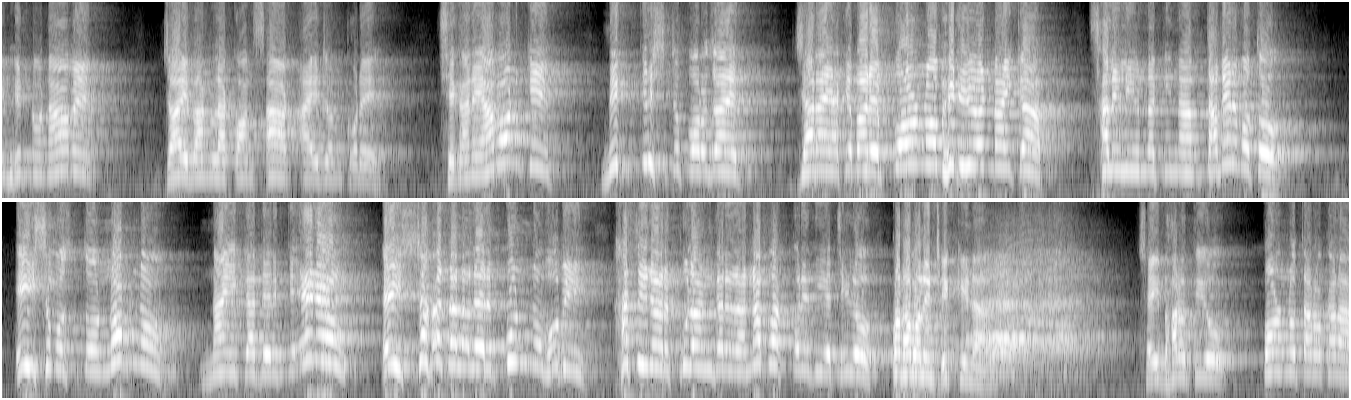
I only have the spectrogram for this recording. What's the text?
বিভিন্ন নামে জয় বাংলা কনসার্ট আয়োজন করে। সেখানে এমনকি নিকৃষ্ট পর্যায়ে যারা একেবারে পর্ণ ভিডিওর নায়িকা, সালিলিউল্লাহ কি নাম তাদের মতো, এই সমস্ত নগ্ন নায়িকাদেরকে এনেও এই শাহজালালের পুণ্যভূমি হাসিনার কুলাঙ্গারেরা নাপাক করে দিয়েছিল। কথা বলেন ঠিক কিনা? সেই ভারতীয় পর্ণ তারকারা,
